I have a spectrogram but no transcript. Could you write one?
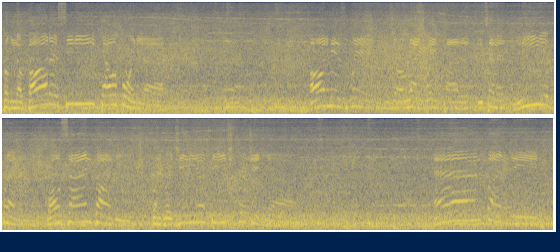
from Nevada City, California. On his wing is our right wing pilot, Lieutenant Lee Brennan, call sign Gandhi, from Virginia Beach, Virginia. And finally,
